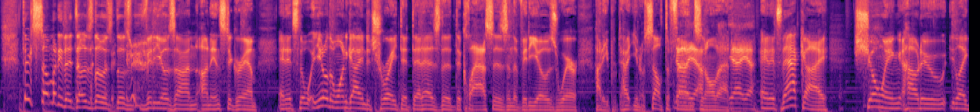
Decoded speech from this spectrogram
There's somebody that does those those videos on on Instagram, and it's the you know the one guy in Detroit that that has the the classes and the videos where how do you how, you know self defense yeah. and all that. Yeah, yeah. And it's that guy showing how to like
